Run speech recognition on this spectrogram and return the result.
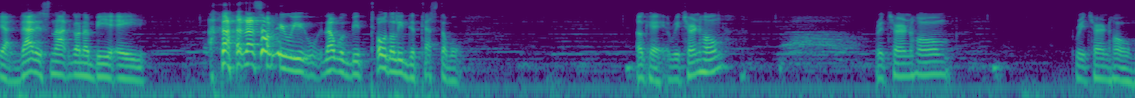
yeah, that is not gonna be a. that's something we that would be totally detestable. Okay, return home. Return home. Return home.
